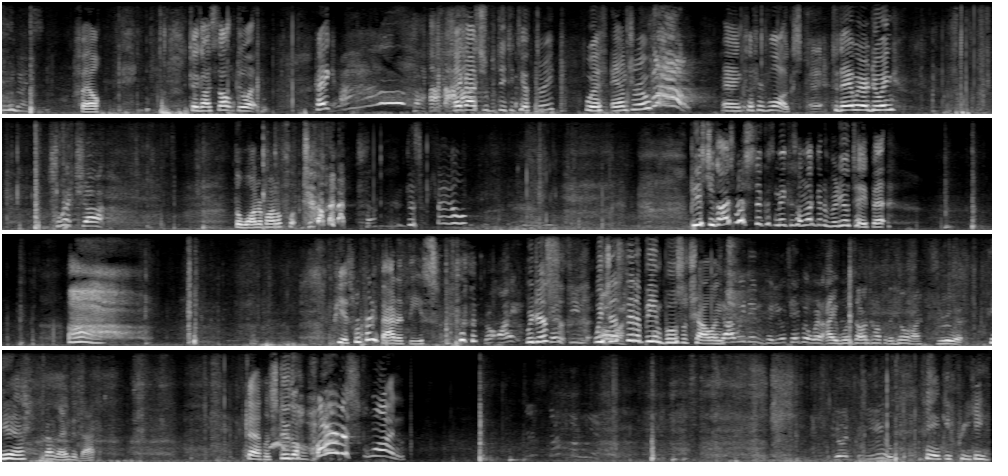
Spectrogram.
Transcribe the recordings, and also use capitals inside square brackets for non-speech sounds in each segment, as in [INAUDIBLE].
Oh, nice. Fail. Okay, guys, don't do it. Hey, hey guys, Super TTTF 3 with Andrew and Clifford Vlogs. Hey. Today we are doing Trick shot. the water bottle flip challenge. [LAUGHS] Just fail. Peace, you guys better stick with me because I'm not going to videotape it. [SIGHS] Ah. P.S. We're pretty bad at these. No, I. [LAUGHS] we just we oh, just did a Bean Boozle challenge. Glad we didn't videotape it when I was on top of the hill and I threw it. Yeah. I landed that. Okay, let's do the hardest one. Good for you. Thank you for you.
